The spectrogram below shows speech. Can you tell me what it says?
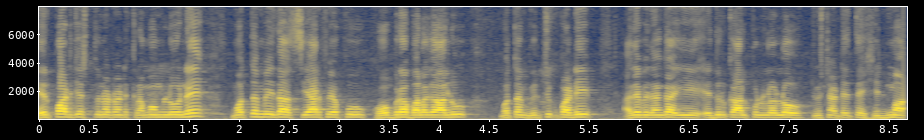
ఏర్పాటు చేస్తున్నటువంటి క్రమంలోనే మొత్తం మీద సిఆర్పిఎఫ్ కోబ్రా బలగాలు మొత్తం విరుచుకుపడి అదేవిధంగా ఈ ఎదురు కాల్పులలో చూసినట్టయితే హిడ్మా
